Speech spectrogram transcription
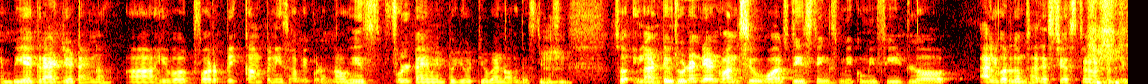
MBA graduate ఆయన. He work for big companies అవి కూడా. Now he's full time in to YouTube and all these things so ఇలాంటివి చూడండి. And once you watch these things మీకు మీ ఫీడ్లో ఆల్గోరిథం సజెస్ట్ చేస్తూనే ఉంటుంది.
